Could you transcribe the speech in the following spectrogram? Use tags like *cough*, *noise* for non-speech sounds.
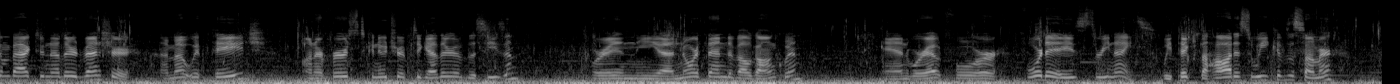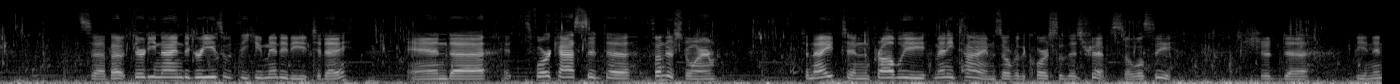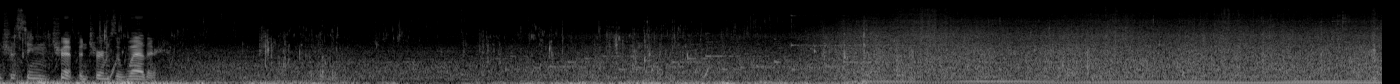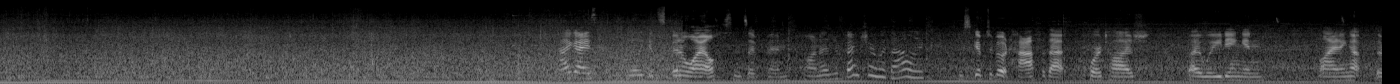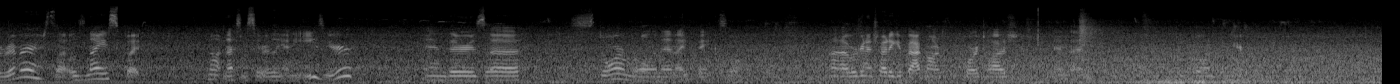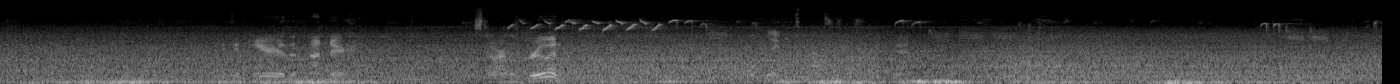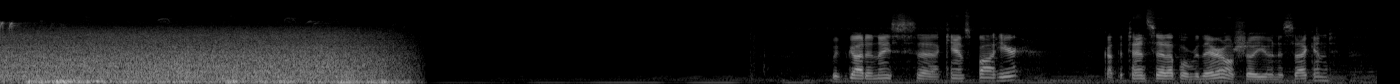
welcome back to another adventure. I'm out with Paige on our first canoe trip together of the season. We're in the uh, north end of Algonquin and we're out for four days, three nights. We picked the hottest week of the summer. It's about 39 degrees with the humidity today and uh, it's forecasted to thunderstorm tonight and probably many times over the course of this trip, so we'll see. Should uh, be an interesting trip in terms of weather. Guys, I feel like it's been a while since I've been on an adventure with Alec. We skipped about half of that portage by waiting and lining up the river, so that was nice, but not necessarily any easier. And there's a storm rolling in, I think, so uh, we're gonna try to get back on for portage and then keep going from here. You can hear the thunder. The storm is brewing. We've got a nice uh, camp spot here. Got the tent set up over there, I'll show you in a second.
